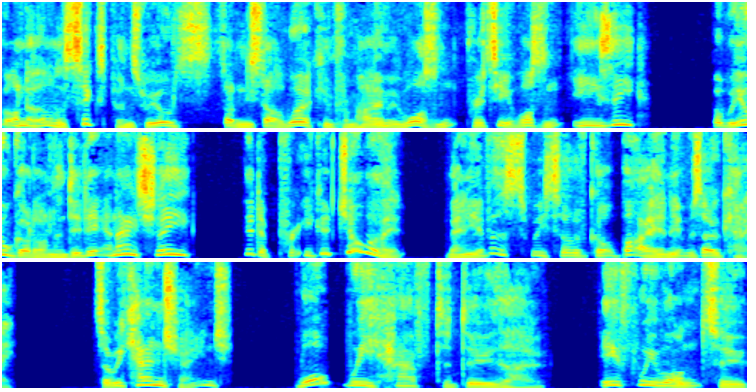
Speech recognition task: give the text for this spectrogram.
On a, on a sixpence, we all suddenly started working from home. It wasn't pretty, it wasn't easy, but we all got on and did it, and actually did a pretty good job of it. Many of us, we sort of got by, and it was okay. So we can change. What we have to do, though, if we want to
